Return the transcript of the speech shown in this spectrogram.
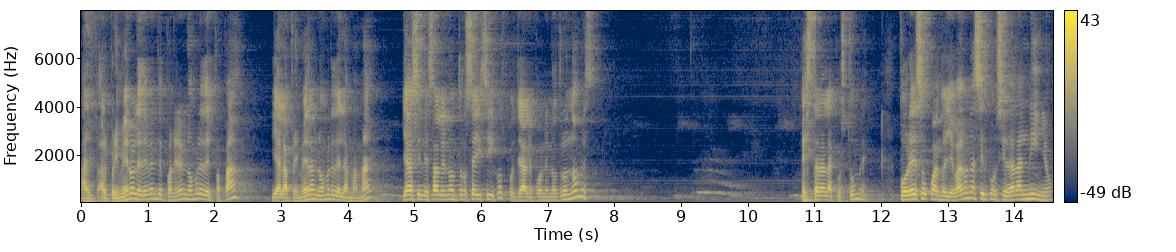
Al, al, primero le deben de poner el nombre del papá y a la primera el nombre de la mamá. Ya si le salen otros seis hijos, pues ya le ponen otros nombres. Esta era la costumbre. Por eso cuando llevaron a circuncidar al niño,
